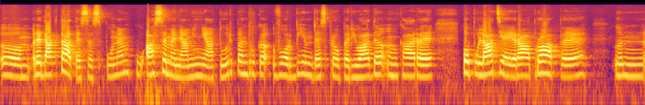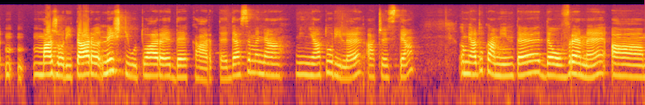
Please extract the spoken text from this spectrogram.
um, redactate, să spunem, cu asemenea miniaturi, pentru că vorbim despre o perioadă în care populația era aproape în majoritară neștiutoare de carte. De asemenea, miniaturile acestea îmi aduc aminte de o vreme a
